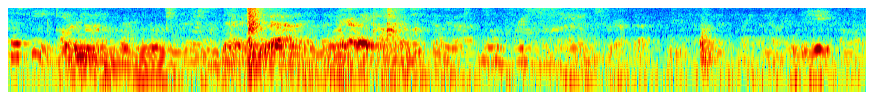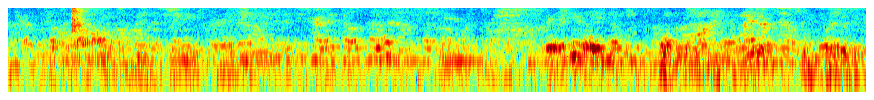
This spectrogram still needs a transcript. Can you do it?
Sophie. Oh no no no no no no no! Yeah, yeah. Oh my god, I totally said that. I almost forgot that. Honestly, I know. Forty-eight. Well, why? Why does this exist?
